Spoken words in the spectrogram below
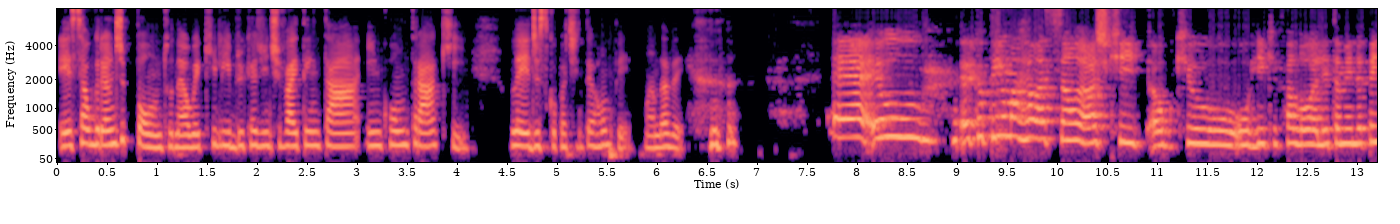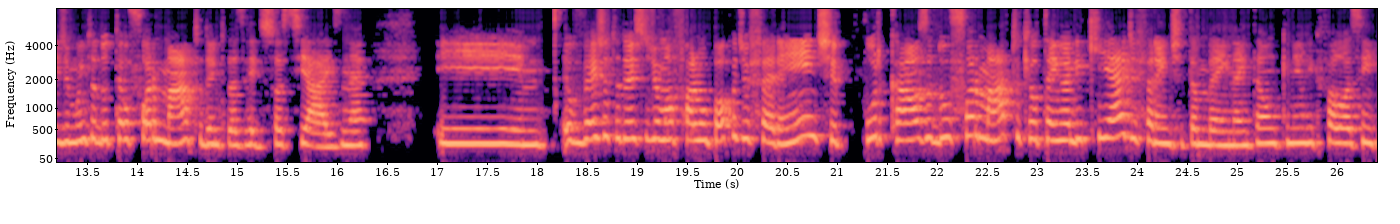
esse é o grande ponto, né? O equilíbrio que a gente vai tentar encontrar aqui. Lê, desculpa te interromper, manda ver. É, eu, é que eu tenho uma relação, eu acho que o que o, o Rick falou ali também depende muito do teu formato dentro das redes sociais, né? E eu vejo tudo isso de uma forma um pouco diferente por causa do formato que eu tenho ali, que é diferente também, né? Então, que nem o Rick falou, assim,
